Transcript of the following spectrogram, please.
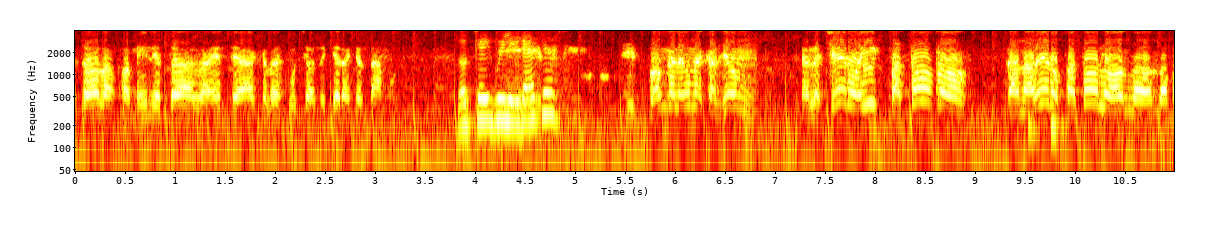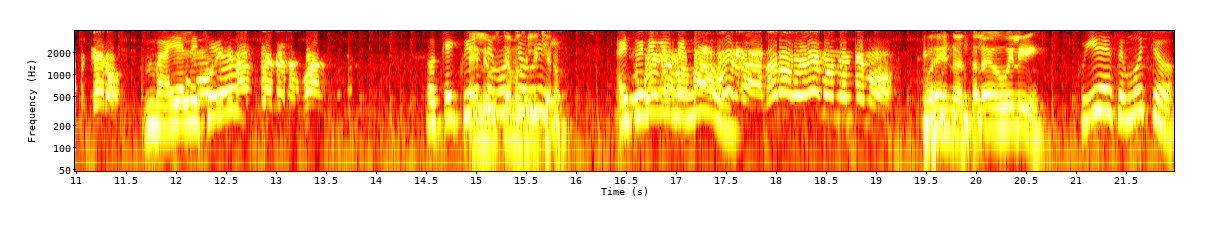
toda la familia, toda la gente ah, que lo escucha donde quiera que estamos. Ok, Willy, gracias. y póngale una canción, el lechero ahí para todos los ganaderos, para todos los, los, los vaqueros. Vaya, como lechero. de San Juan. Ok, cuídense Ahí le buscamos mucho, el lechero. Ahí suena en el menú. papá, bueno, no nos vemos, vendemos. Bueno, hasta luego, Willy. Cuídese mucho.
